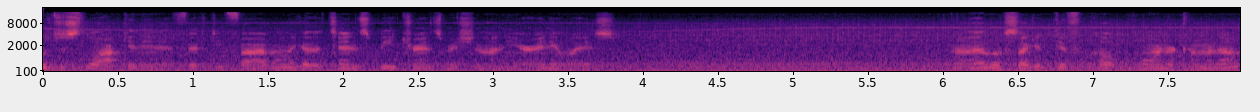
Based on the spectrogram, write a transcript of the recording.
We'll just lock it in at 55. I only got a 10-speed transmission on here anyways. Uh, that looks like a difficult corner coming up.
